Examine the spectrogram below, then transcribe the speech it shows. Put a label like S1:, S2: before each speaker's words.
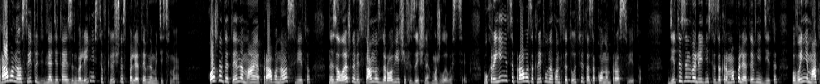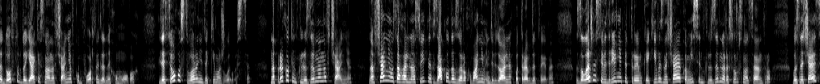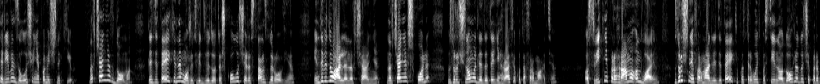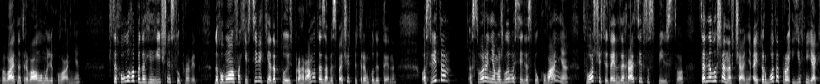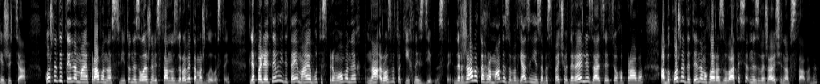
S1: Право на освіту для дітей з інвалідністю, включно з паліативними дітьми. Кожна дитина має право на освіту незалежно від стану здоров'я чи фізичних можливостей. В Україні це право закріплено Конституцією та законом про освіту. Діти з інвалідністю, зокрема паліативні діти, повинні мати доступ до якісного навчання в комфортних для них умовах. Для цього створені такі можливості. Наприклад, інклюзивне навчання, навчання у загальноосвітніх закладах з урахуванням індивідуальних потреб дитини. В залежності від рівня підтримки, який визначає комісія інклюзивно-ресурсного центру, визначається рівень залучення помічників. Навчання вдома. Для дітей, які не можуть відвідувати школу через стан здоров'я, індивідуальне навчання, навчання в школі в зручному для дитині графіку та форматі, освітні програми онлайн, зручний формат для дітей, які потребують постійного догляду чи перебувають на тривалому лікуванні, психолого-педагогічний супровід, допомога фахівців, які адаптують програму та забезпечують підтримку дитини. Освіта створення можливостей для спілкування, творчості та інтеграції в суспільство. Це не лише навчання, а й турбота про їхню якість життя. Кожна дитина має право на освіту незалежно від стану здоров'я та можливостей. Для паліативних дітей має бути спрямованих на розвиток їхніх здібностей. Держава та громада зобов'язані забезпечувати реалізацію цього права, аби кожна дитина могла розвиватися, незважаючи на обставини.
